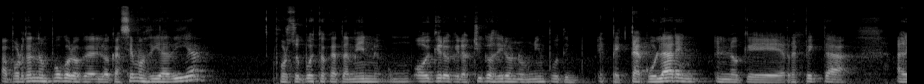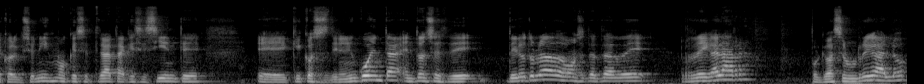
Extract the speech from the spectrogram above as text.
aportando un poco lo que, lo que hacemos día a día. Por supuesto, acá también, hoy creo que los chicos dieron un input espectacular en, en lo que respecta al coleccionismo, qué se trata, qué se siente, qué cosas se tienen en cuenta. Entonces, de del otro lado vamos a tratar de regalar, porque va a ser un regalo,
